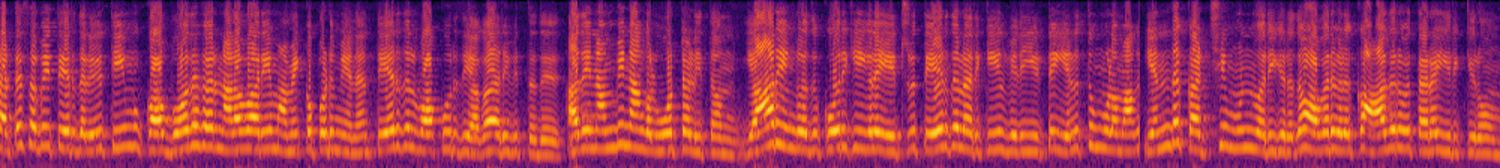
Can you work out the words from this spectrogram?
சட்டசபை தேர்தலில் திமுக போதகர் நலவாரியம் அமைக்கப்படும் என தேர்தல் வாக்குறுதியாக அறிவித்தது. அதை நம்பி நாங்கள் ஓட்டளித்தோம். யார் எங்களது கோரிக்கைகளை ஏற்று தேர்தல் அறிக்கையில் வெளியிட்டு எழுத்து மூலமாக எந்த கட்சி முன் வருகிறதோ அவர்களுக்கு ஆதரவு தர இருக்கிறோம்.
